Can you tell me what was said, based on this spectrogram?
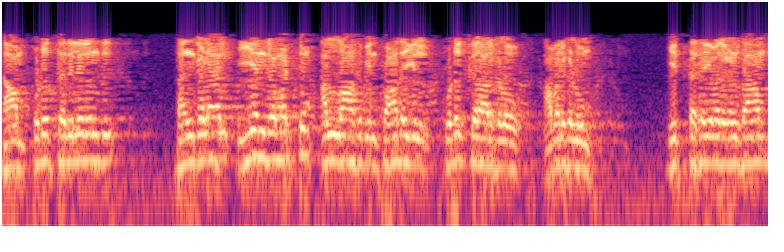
நாம் கொடுத்ததிலிருந்து தங்களால் இயன்ற மட்டும் அல்லாஹுவின் பாதையில் கொடுக்கிறார்களோ அவர்களும்? இத்தகையவர்கள்தாம்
